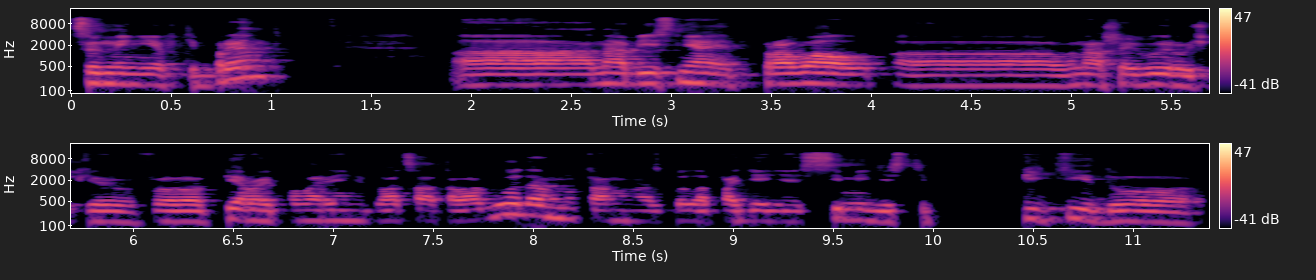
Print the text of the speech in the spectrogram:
цены нефти бренд. Она объясняет провал в нашей выручке в первой половине 2020 года. Ну, там у нас было падение с 75 до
